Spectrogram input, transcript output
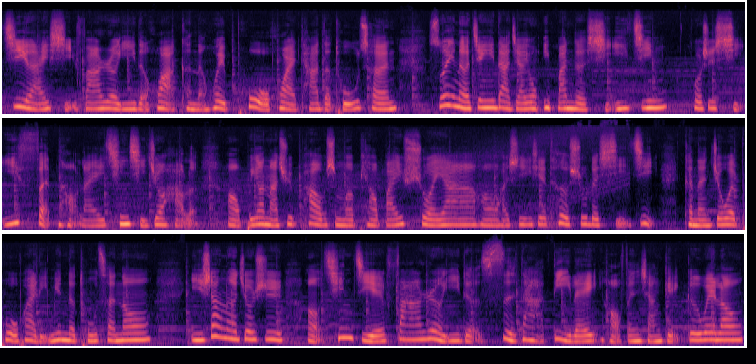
剂来洗发热衣的话，可能会破坏它的涂层。所以呢，建议大家用一般的洗衣精。或是洗衣粉哈来清洗就好了，哦，不要拿去泡什么漂白水呀，好，还是一些特殊的洗剂，可能就会破坏里面的涂层哦。以上呢就是哦清洁发热衣的四大地雷，好，分享给各位喽。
